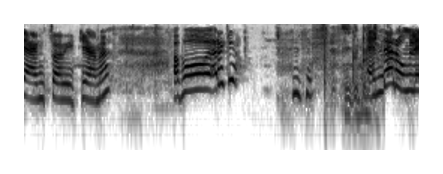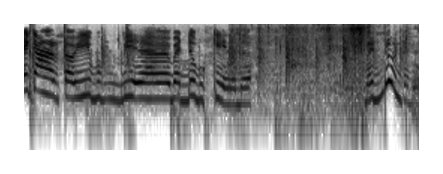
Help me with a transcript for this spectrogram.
താങ്ക്സ് അറിയിക്കുകയാണ്. അപ്പോൾ ഇറക്കിയോ? എന്റെ റൂമിലേക്കാണ് കേട്ടോ ഈ ബെഡ് ബുക്ക് ചെയ്തത് ബെഡും ഉണ്ടല്ലോ.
